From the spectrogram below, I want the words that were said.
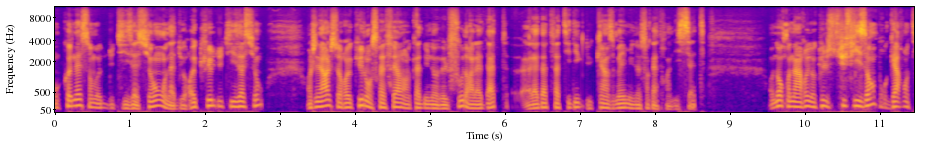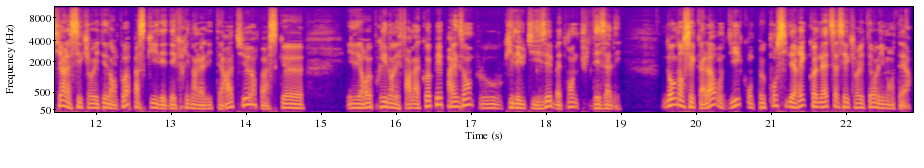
on connaît son mode d'utilisation, on a du recul d'utilisation. En général, ce recul, on se réfère dans le cas du novel food à la date, à la date fatidique du 15 mai 1997. Donc, on a un recul suffisant pour garantir la sécurité d'emploi parce qu'il est décrit dans la littérature, parce que il est repris dans les pharmacopées, par exemple, ou qu'il est utilisé bêtement depuis des années. Donc, dans ces cas-là, on dit qu'on peut considérer connaître sa sécurité alimentaire.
